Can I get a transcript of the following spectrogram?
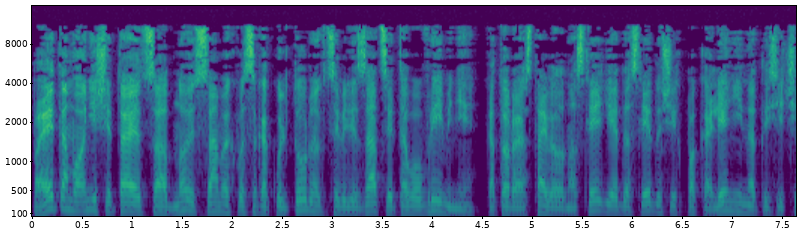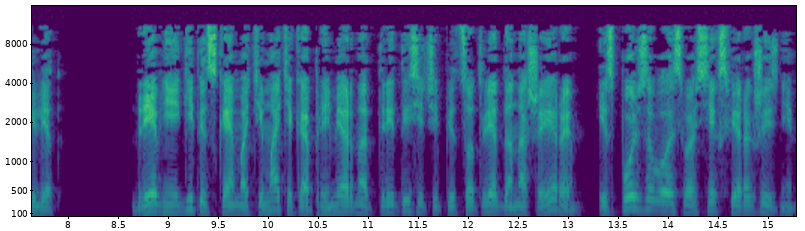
Поэтому они считаются одной из самых высококультурных цивилизаций того времени, которая оставила наследие до следующих поколений на тысячи лет. Древнеегипетская математика примерно 3500 лет до нашей эры использовалась во всех сферах жизни.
